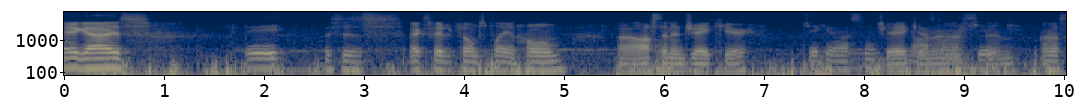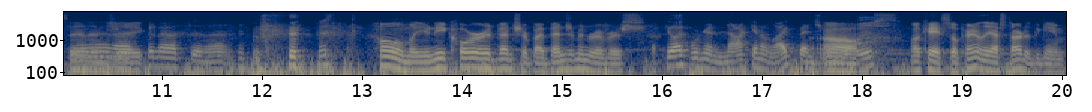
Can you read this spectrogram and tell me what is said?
Hey guys, Hey. this is X Faded Films playing home. Uh, Austin and Jake here. Jake and Austin. Jake and and Austin. Austin and Jake. Da-da-da-da-da. Home, a unique horror adventure by Benjamin Rivers. I feel like we're gonna not gonna like Benjamin Oh. Rivers. Okay, so apparently I started the game.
